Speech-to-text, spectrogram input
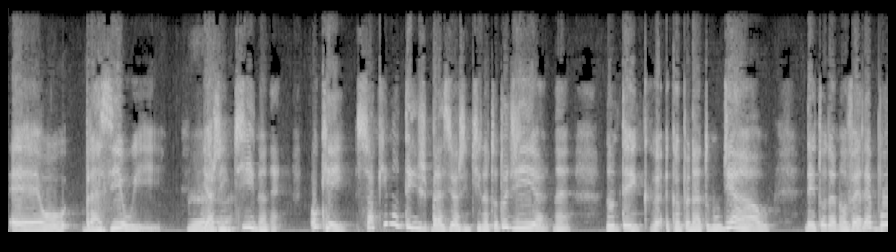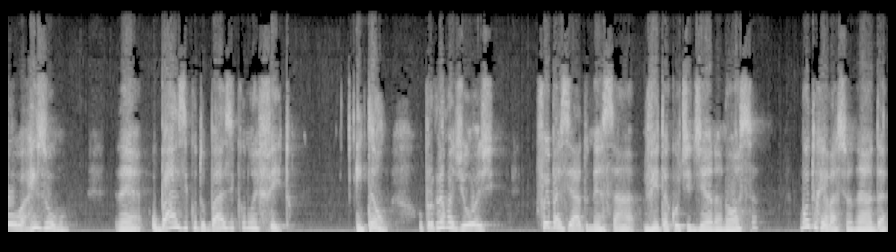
é, o Brasil e, uhum. e Argentina, né? Ok, só que não tem Brasil Argentina todo dia, né? Não tem campeonato mundial, nem toda novela é boa. Resumo, né? O básico do básico não é feito. Então, o programa de hoje foi baseado nessa vida cotidiana nossa, muito relacionada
